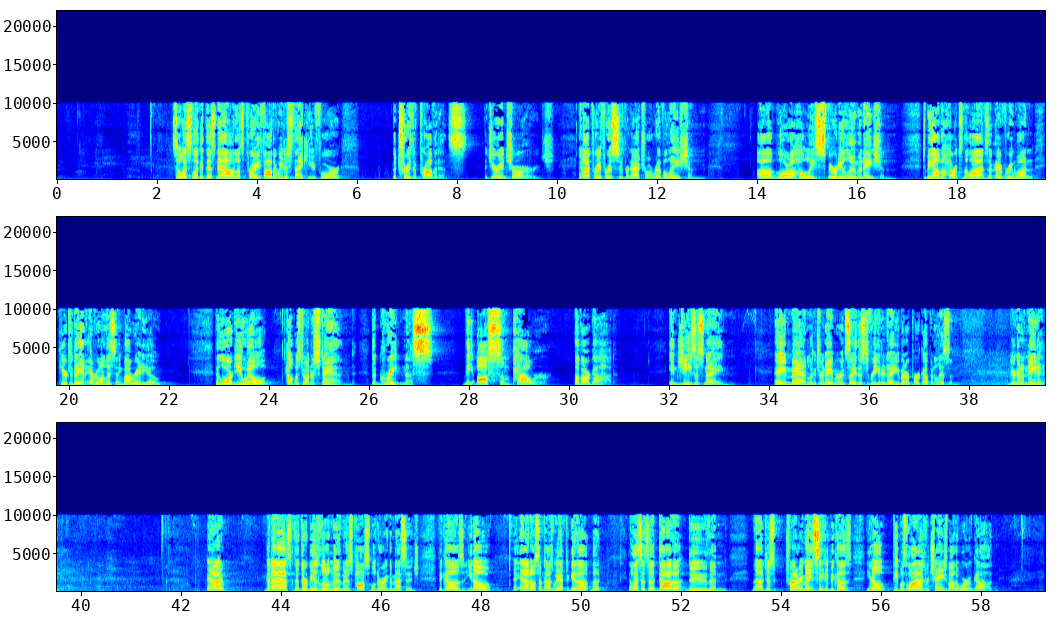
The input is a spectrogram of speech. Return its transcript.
So let's look at this now and let's pray. Father, we just thank you for the truth of providence, that you're in charge. And I pray for a supernatural revelation uh, Lord, a Holy Spirit illumination to be on the hearts and the lives of everyone here today and everyone listening by radio. That, Lord, you will help us to understand the greatness, the awesome power of our God. In Jesus' name, amen. Look at your neighbor and say, This is for you today. You better perk up and listen. You're going to need it. And I going to ask that there be as little movement as possible during the message because, you know, and I know sometimes we have to get up, but unless it's a gotta do, then uh, just try to remain seated because, you know, people's lives are changed by the Word of God.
